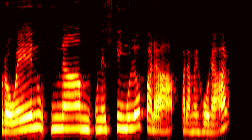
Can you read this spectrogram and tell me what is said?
proveen una, un estímulo para, para mejorar,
